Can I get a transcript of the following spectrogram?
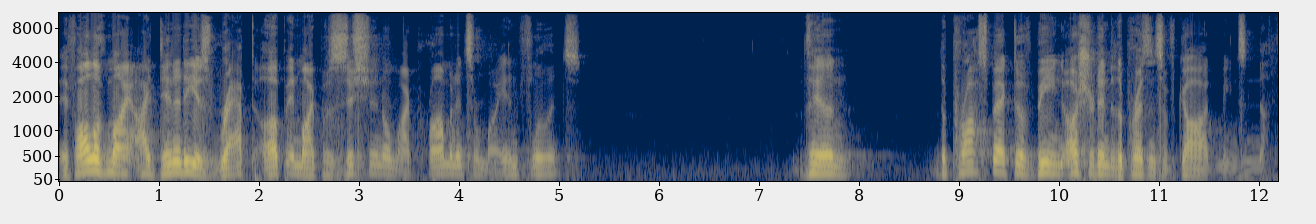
if all of my identity is wrapped up in my position or my prominence or my influence, then the prospect of being ushered into the presence of God means nothing.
